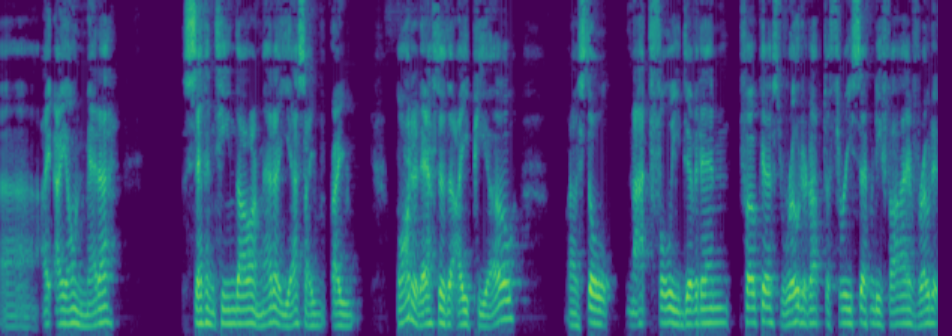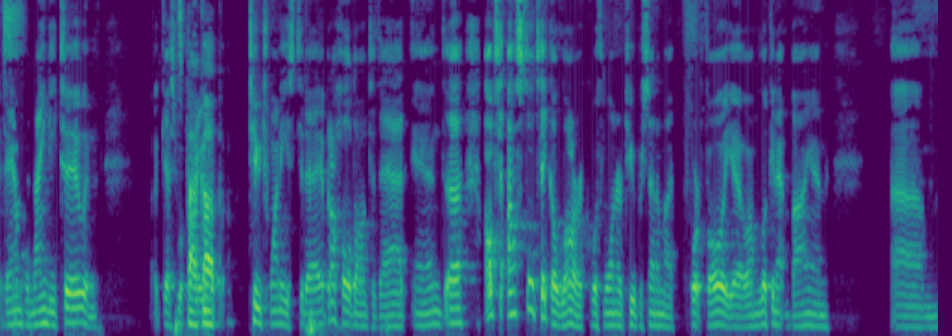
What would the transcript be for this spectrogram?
Uh, I, I own Meta $17 Meta. Yes, I, I bought it after the IPO. I was still not fully dividend focused, wrote it up to 375, wrote it down to 92. And I guess we'll back up 220s today, but I'll hold on to that. And uh, I'll, t- I'll still take a lark with one or 2% of my portfolio. I'm looking at buying, um,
